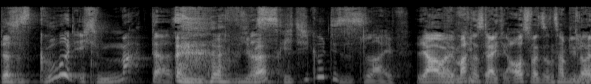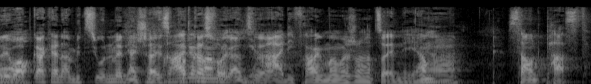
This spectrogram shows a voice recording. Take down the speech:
Das ist gut, ich mag das. Wie das ist richtig gut, dieses Live. Ja, aber wir Live machen es Feedback. gleich aus, weil sonst haben die Leute Boah. überhaupt gar keine Ambitionen mehr, die, Ja, scheiß Frage Podcast-Folge machen wir- Ja, anzuhören. die Frage machen wir schon noch zu Ende, ja? Ja. Sound passt,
